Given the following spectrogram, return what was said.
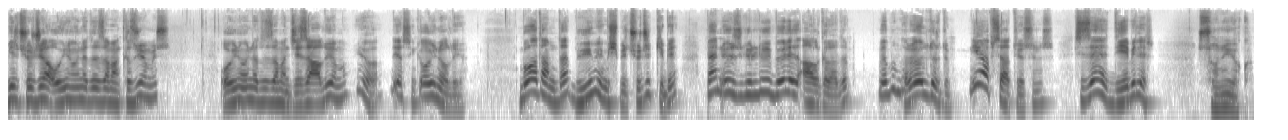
bir çocuğa oyun oynadığı zaman kızıyor muyuz? Oyun oynadığı zaman ceza alıyor mu? Yok. Diyorsun ki oyun oluyor. Bu adam da büyümemiş bir çocuk gibi ben özgürlüğü böyle algıladım ve bunları öldürdüm. Niye hapse atıyorsunuz? Size ne diyebilir? Sonu yok.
